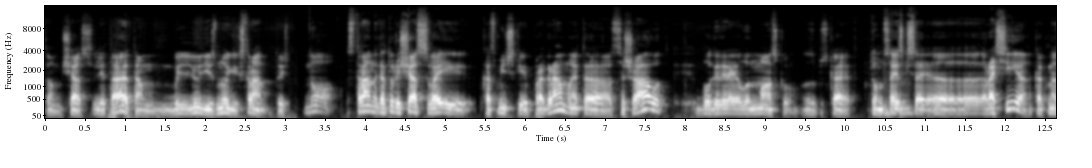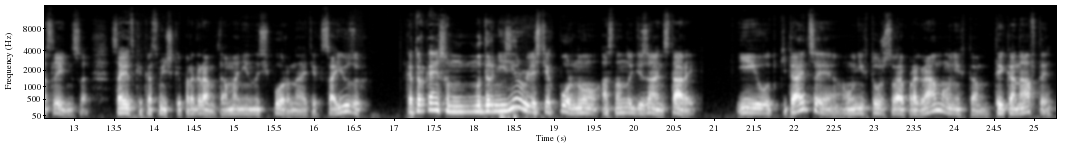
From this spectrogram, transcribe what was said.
там сейчас летают, там были люди из многих стран. То есть, но страны, которые сейчас свои космические программы, это США, вот благодаря Илон Маску запускает. Потом Советский, mm-hmm. э, Россия, как наследница советской космической программы, там они на сих пор на этих союзах, которые, конечно, модернизировали с тех пор, но основной дизайн старый. И вот китайцы, у них тоже своя программа, у них там триконавты,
